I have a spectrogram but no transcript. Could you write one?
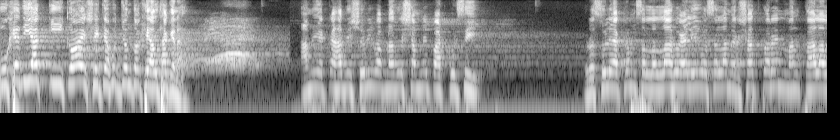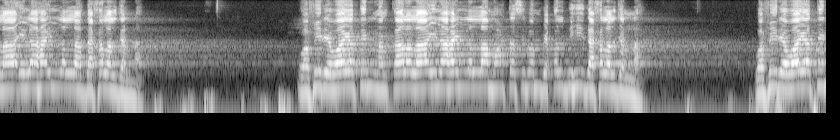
মুখে দিয়া কি কয় সেটা পর্যন্ত খেয়াল থাকে না। আমি একটা হাদিস শরীফ আপনাদের সামনে পাঠ করছি। রসুল আকরম সাল্লাহ আলী ওসাল্লাম এরশাদ করেন, মান কালা লা ইলাহা ইল্লাল্লাহ দাখাল আল জান্নাহ ওয়াফি রেওয়ায়াতিন, মান কালা লা ইলাহা ইল্লাল্লাহ মুহতাসিবাম বিকলবিহি দাখাল আল জান্নাহ ওয়াফি রেওয়ায়াতিন,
